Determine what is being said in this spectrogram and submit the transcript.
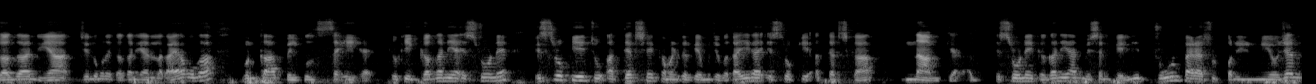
गगनयान। जिन लोगों ने गगनयान लगाया होगा, उनका बिल्कुल सही है, क्योंकि गगनयान इसरो ने, इसरो के जो अध्यक्ष है कमेंट करके मुझे बताइएगा, इसरो के अध्यक्ष का नाम क्या। इसरो ने गगनयान मिशन के लिए ड्रोन पैराशूट परिनियोजन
